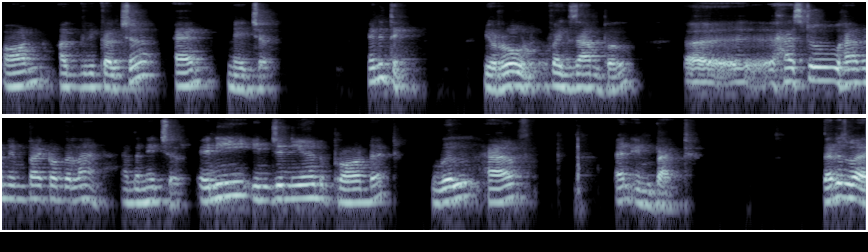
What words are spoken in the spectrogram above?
on agriculture and nature. Anything. Your road, for example, uh, has to have an impact on the land and the nature. Any engineered product will have an impact. That is why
